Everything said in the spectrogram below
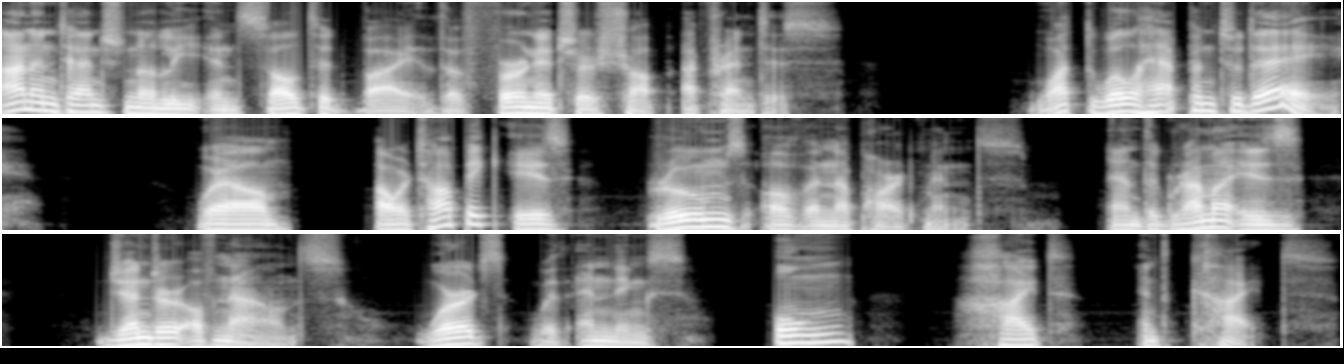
unintentionally insulted by the furniture shop apprentice. What will happen today? Well, our topic is rooms of an apartment, and the grammar is gender of nouns, words with endings ung, heit, and keit.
